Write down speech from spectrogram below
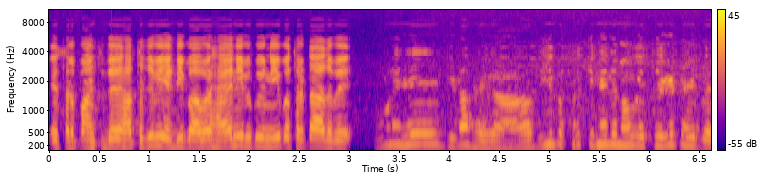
ਇਹ ਸਰਪੰਚ ਦੇ ਹੱਥ 'ਚ ਵੀ ਐਡੀ ਪਾਵਰ ਹੈ ਨਹੀਂ ਵੀ ਕੋਈ ਨੀਂਹ ਪੱਥਰ ਢਾ ਦੇਵੇ ਹੁਣ ਇਹ ਜਿਹੜਾ ਹੈਗਾ 20 ਪੱਥਰ ਕਿੰਨੇ ਦਿਨ ਹੋ ਗਏ ਇੱਥੇ ਕਹੇ ਪਏ?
